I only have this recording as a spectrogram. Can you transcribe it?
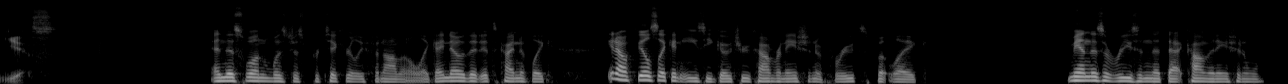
yes. And this one was just particularly phenomenal. Like I know that it's kind of like you know, feels like an easy go-to combination of fruits, but like man, there's a reason that that combination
